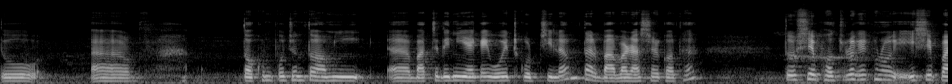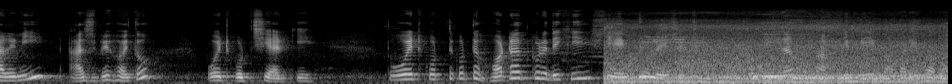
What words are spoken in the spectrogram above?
তো তখন পর্যন্ত আমি বাচ্চাদের নিয়ে একাই ওয়েট করছিলাম, তার বাবার আসার কথা। তো সে ভদ্রলোক এখনও এসে পারেনি, আসবে হয়তো ওয়েট করছি আর কি। তো ওয়েট করতে করতে হঠাৎ করে দেখি সে চলে এসেছে। তো ভাবতে পেয়ে বাবারে বাবা,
